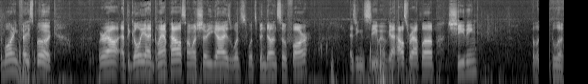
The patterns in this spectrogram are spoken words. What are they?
Good morning, Facebook. We're out at the Goliad Glamp House. I want to show you guys what's what's been done so far. As you can see, we've got house wrap up, sheathing. But let's take a look.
